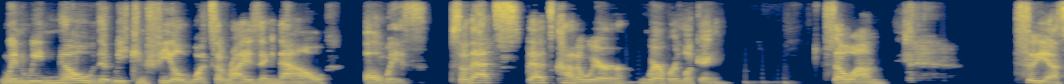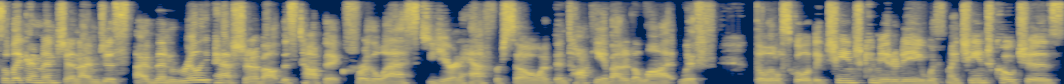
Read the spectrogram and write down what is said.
when we know that we can feel what's arising now always. So that's that's kind of where where we're looking. So um so yeah, so like I mentioned, I'm just I've been really passionate about this topic for the last year and a half or so. I've been talking about it a lot with the Little School of Big Change community, with my change coaches,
